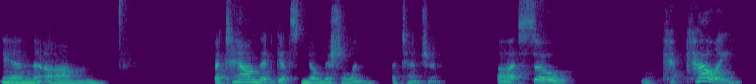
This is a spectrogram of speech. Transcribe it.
in um, a town that gets no Michelin attention. Uh, so Callie,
